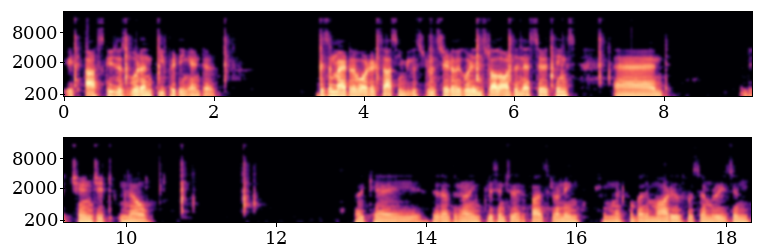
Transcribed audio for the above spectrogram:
it asks you just go and keep hitting enter. Doesn't matter what it's asking because it will straight away go to install all the necessary things. And to change it no. Okay instead of the running please enter the files running from not compiling modules for some reason.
